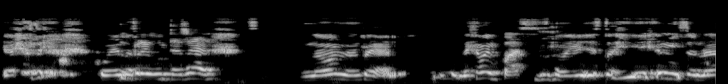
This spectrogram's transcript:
Bueno, Tu pregunta es real. no, no es real. Déjame en paz. Estoy, estoy en mi zona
